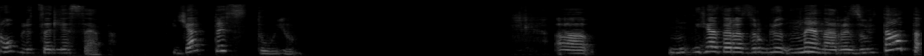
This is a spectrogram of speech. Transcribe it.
роблю це для себе. Я тестую. Я зараз зроблю не на результат,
